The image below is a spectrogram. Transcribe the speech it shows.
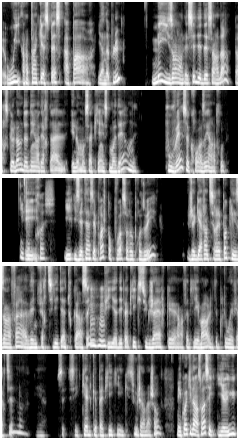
Euh, oui, en tant qu'espèce à part, il n'y en a plus, mais ils ont laissé des descendants parce que l'homme de Néandertal et l'Homo sapiens moderne pouvaient se croiser entre eux. Ils étaient proches. Ils étaient assez proches pour pouvoir se reproduire. Je garantirais pas que les enfants avaient une fertilité à tout casser. Mhm. Puis il y a des papiers qui suggèrent que en fait les mâles étaient plutôt infertiles. euh, C'est quelques papiers qui, qui suggèrent la chose. Mais quoi qu'il en soit, qu'il y a eu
